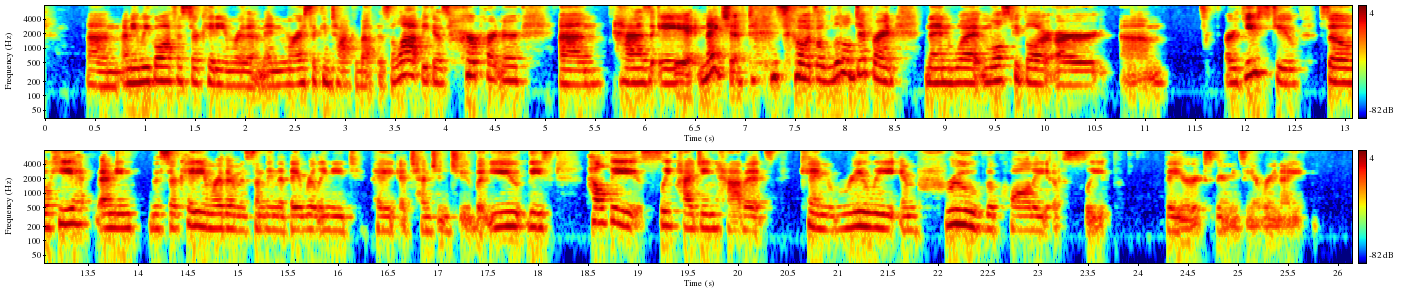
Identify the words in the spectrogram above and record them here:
um, I mean, we go off a circadian rhythm, and Marissa can talk about this a lot because her partner um, has a night shift, so it's a little different than what most people are are, um, are used to. So he, I mean, the circadian rhythm is something that they really need to pay attention to. But you, these healthy sleep hygiene habits can really improve the quality of sleep that you're experiencing every night.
